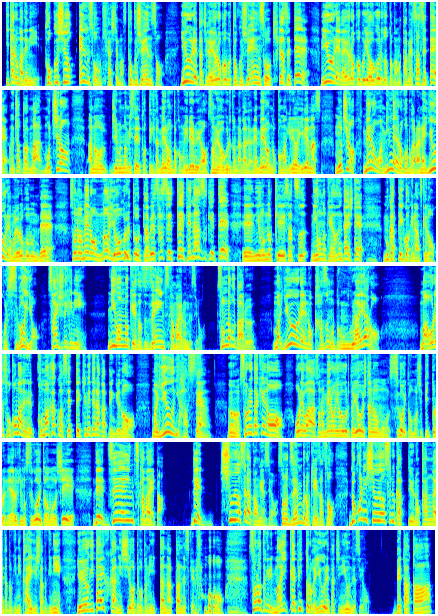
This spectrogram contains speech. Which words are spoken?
至るまでに特殊演奏も聞かしてます。特殊演奏。幽霊たちが喜ぶ特殊演奏を聞かせて、幽霊が喜ぶヨーグルトとかも食べさせて、ちょっとまあもちろん、あの、自分の店で取ってきたメロンとかも入れるよ。そのヨーグルトの中ではね、メロンの細切れを入れます。もちろん、メロンはみんな喜ぶからね、幽霊も喜ぶんで、そのメロンのヨーグルトを食べさせて、手なずけて、えー、日本の警察、日本の警察に対して向かっていくわけなんですけど、これすごいよ。最終的に、日本の警察全員捕まえるんですよ。そんなことある？まあ、幽霊の数もどんぐらいやろ？まあ、俺そこまで細かくは設定決めてなかったんけど、まあ、優に8000。うん、それだけの、俺はそのメロンヨーグルト用意したのもすごいと思うし、ピットルでやる気もすごいと思うし、で、全員捕まえた。で、収容せなあかんわけですよ。その全部の警察を。どこに収容するかっていうのを考えた時に会議した時に、代々木体育館にしようってことに一旦なったんですけれども、その時に毎回ピットルが幽霊たちに言うんですよ。ベタか？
